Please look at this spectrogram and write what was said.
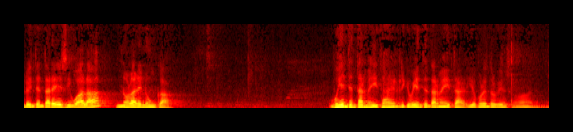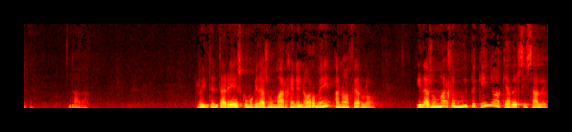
Y lo intentaré es igual a no lo haré nunca. Voy a intentar meditar, Enrique, voy a intentar meditar. Y yo por dentro pienso, nada. Lo intentaré es como que das un margen enorme a no hacerlo. Y das un margen muy pequeño a que a ver si sale.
